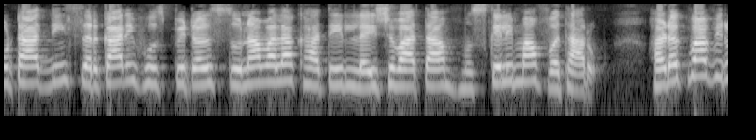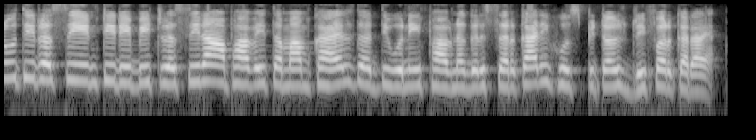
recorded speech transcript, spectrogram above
બોટાદની સરકારી હોસ્પિટલ સોનાવાલા ખાતે લઈ જવાતા મુશ્કેલીમાં વધારો. હડકવા વિરોધી રસી એન્ટી રેબિટ રસીના અભાવે તમામ ઘાયલ દર્દીઓને ભાવનગર સરકારી હોસ્પિટલ રેફર કરાયા.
